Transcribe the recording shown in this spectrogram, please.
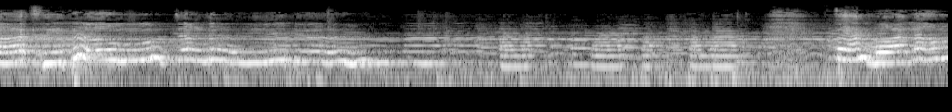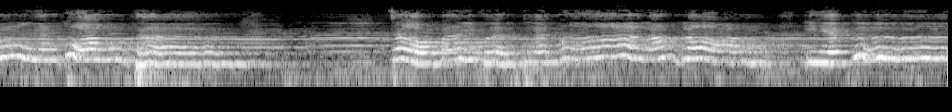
ากสิทำจังใดเดินแฟนหมอลื่อนเตือนมาลำลองเอียกคือ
